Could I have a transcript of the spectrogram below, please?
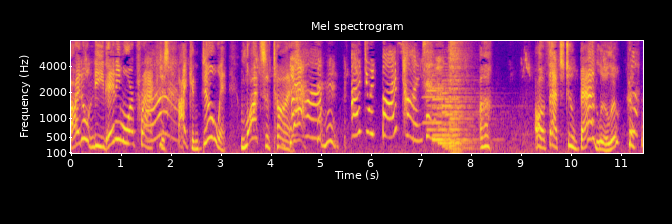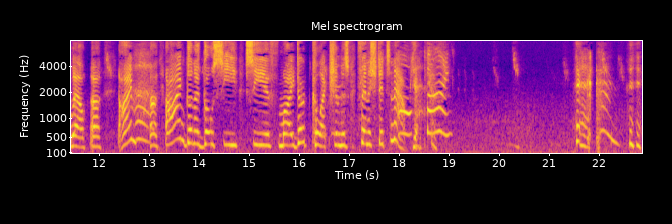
I don't need any more practice. I can do it. Lots of times. Yeah. I do it five times. Uh, oh, that's too bad, Loulou. well, uh, I'm, uh, I'm gonna go see, see if my dirt collection has finished its nap yet. Fine.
